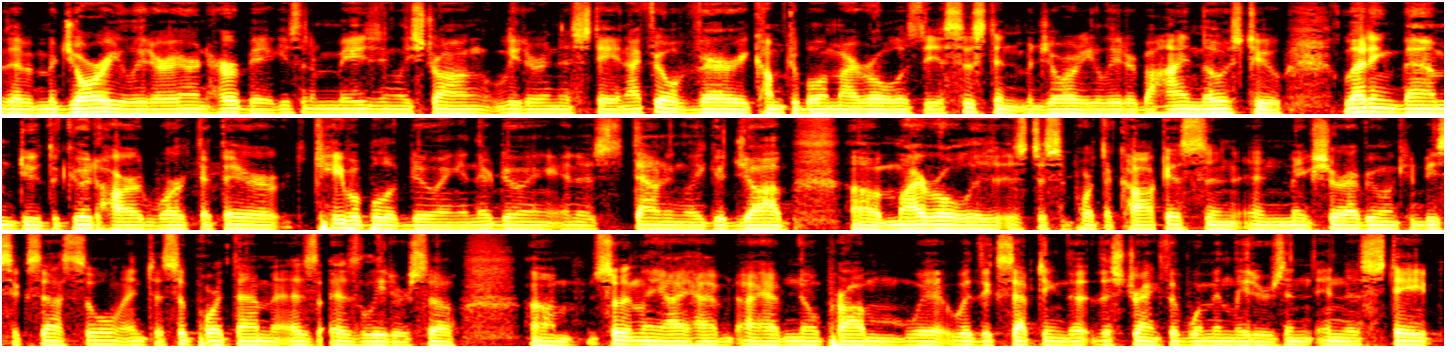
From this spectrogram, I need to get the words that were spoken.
The Majority Leader, Erin Herbig, is an amazingly strong leader in this state. And I feel very comfortable in my role as the Assistant Majority Leader behind those two, letting them do the good, hard work that they're capable of doing, and they're doing an astoundingly good job. Uh, my role is, is, to support the caucus and, and make sure everyone can be successful and to support them as, as leaders. So um, certainly I have, I have no problem with, with accepting the, the strength of women leaders in, in this state.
